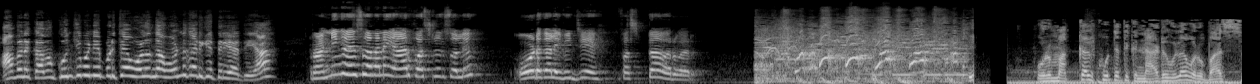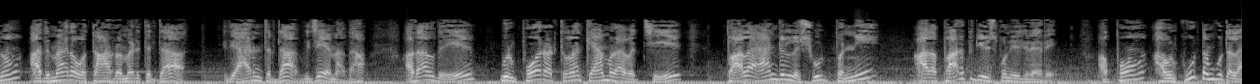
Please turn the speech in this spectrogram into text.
அவனுக்கு அவன் குஞ்சு மணி பிடிச்சா ஒழுங்கா ஒண்ணு கடிக்க தெரியாதியா? ரன்னிங் ரேஸ்ல தானே யார் ஃபர்ஸ்ட்னு சொல்லு? ஓடுகாலி விஜய் ஃபர்ஸ்டா வருவார். ஒரு மக்கள் கூட்டத்துக்கு நடுவுல ஒரு பஸ்ஸும் அது மேல ஒரு ஆடுற மாதிரி இது யாருன்னு தெரியுதா? விஜயனா தான் அதாவது ஒரு போராட்டத்துல கேமரா வச்சு பல ஆங்கிள் ஷூட் பண்ணி அதை பரப்புக்கு யூஸ் பண்ணிருக்கிறாரு அப்போ அவர் கூட்டம் கூட்டல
